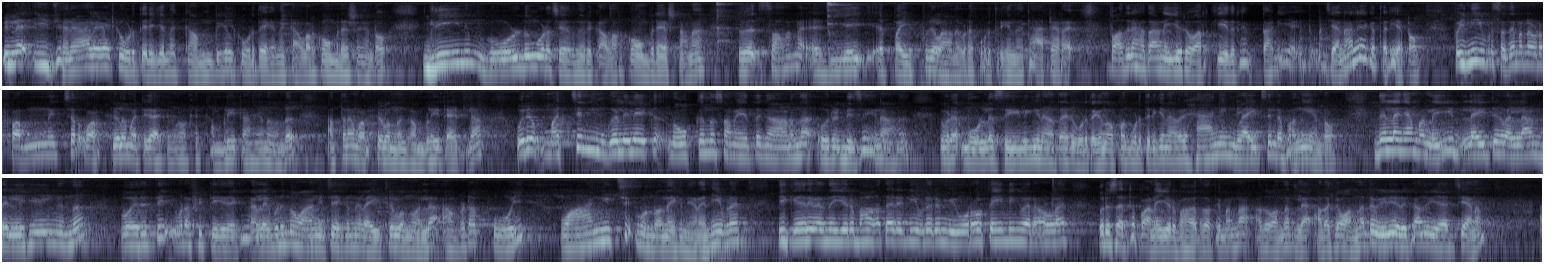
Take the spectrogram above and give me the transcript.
പിന്നെ ഈ ജനാലകൾക്ക് കൊടുത്തിരിക്കുന്ന കമ്പികൾ കൊടുത്തേക്കുന്ന കളർ കോമ്പിനേഷൻ കണ്ടോ? ഗ്രീനും ഗോൾഡും കൂടെ ചേർന്ന ഒരു കളർ കോമ്പിനേഷനാണ് സാധാരണ ജി ഐ പൈപ്പുകളാണ് ഇവിടെ കൊടുത്തിരിക്കുന്നത് ടാറ്റയുടെ. അപ്പോൾ അതിനകത്താണ് ഈ ഒരു വർക്ക് ചെയ്തിട്ട് തടിയായിട്ട് ജനാലയൊക്കെ തടി കേട്ടോ അപ്പോൾ ഇനി ഇവിടെ സത്യം പറഞ്ഞാൽ ഇവിടെ ഫർണിച്ചർ വർക്കുകളും മറ്റു കാര്യങ്ങളും ഒക്കെ കംപ്ലീറ്റ് ആയതുകൊണ്ട് അത്തരം വർക്കുകളൊന്നും കംപ്ലീറ്റ് ആയിട്ടില്ല. ഒരു മച്ചിൻ മുകളിലേക്ക് നോക്കുന്ന സമയത്ത് കാണുന്ന ഒരു ഡിസൈനാണ് ഇവിടെ മുകളിൽ സീലിങ്ങിനകത്തായിട്ട് കൊടുത്തിരിക്കുന്നത് ഒപ്പം കൊടുത്തിരിക്കുന്ന ഒരു ഹാങ്ങിങ് ലൈറ്റ്സിന്റെ ഭംഗിയുണ്ടോ? ഇതെല്ലാം ഞാൻ പറഞ്ഞു ഈ ലൈറ്റുകളെല്ലാം ഡൽഹിയിൽ നിന്ന് വരുത്തി ഇവിടെ ഫിറ്റ് ചെയ്തേക്കുന്നത്. അല്ല ഇവിടുന്ന് വാങ്ങിച്ചേക്കുന്ന ലൈറ്റുകളൊന്നുമല്ല അവിടെ പോയി വാങ്ങിച്ച് കൊണ്ടുവന്നേക്കുന്നതാണ്. ഇനി ഇവിടെ ഈ കയറി വരുന്ന ഈ ഒരു ഭാഗത്തായിട്ട് ഇനി ഇവിടെ ഒരു മ്യൂറൽ പെയിന്റിങ് വരാനുള്ള ഒരു സെറ്റപ്പാണ് ഈ ഒരു ഭാഗത്ത്. സത്യം പറഞ്ഞാൽ അത് വന്നിട്ടില്ല. അതൊക്കെ വന്നിട്ട് വീഡിയോ എടുക്കാമെന്ന് വിചാരിച്ചാണ്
